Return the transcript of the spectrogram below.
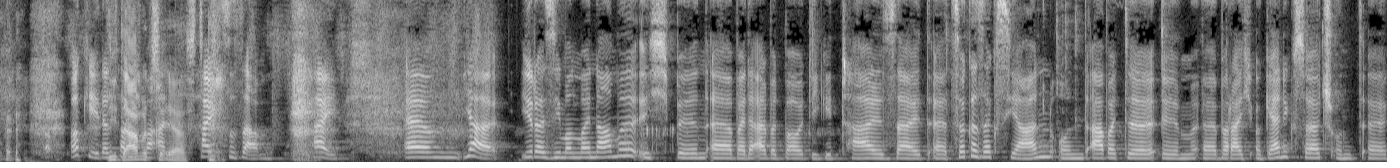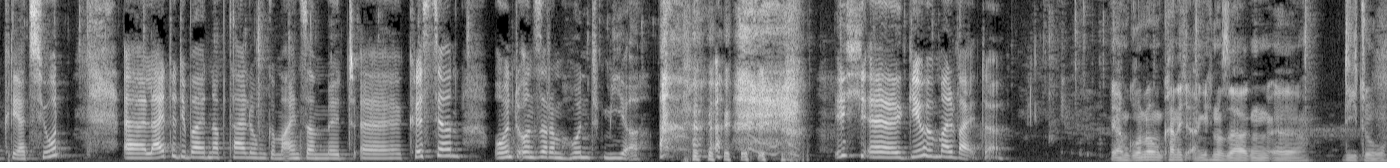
okay, dann Die Dame zuerst. Hi zusammen. Hi. Ähm, ja, Ira Simon mein Name. Ich bin äh, bei der Albert Bauer Digital seit äh, circa sechs Jahren und arbeite im äh, Bereich Organic Search und äh, Kreation. Äh, leite die beiden Abteilungen gemeinsam mit äh, Christian und unserem Hund Mia. ich äh, gebe mal weiter. Ja, im Grunde genommen kann ich eigentlich nur sagen, äh, Dito.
